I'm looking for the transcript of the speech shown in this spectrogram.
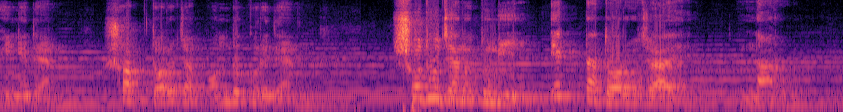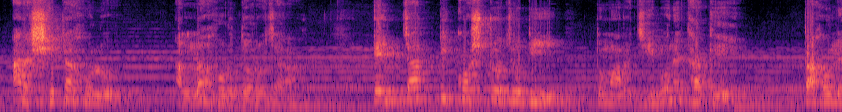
ভেঙে দেন, সব দরজা বন্ধ করে দেন। শুধু যেন তুমি একটা দরজায় নাড়ো, আর সেটা হলো আল্লাহর দরজা। এই চারটি কষ্ট যদি তোমার জীবনে থাকে, তাহলে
